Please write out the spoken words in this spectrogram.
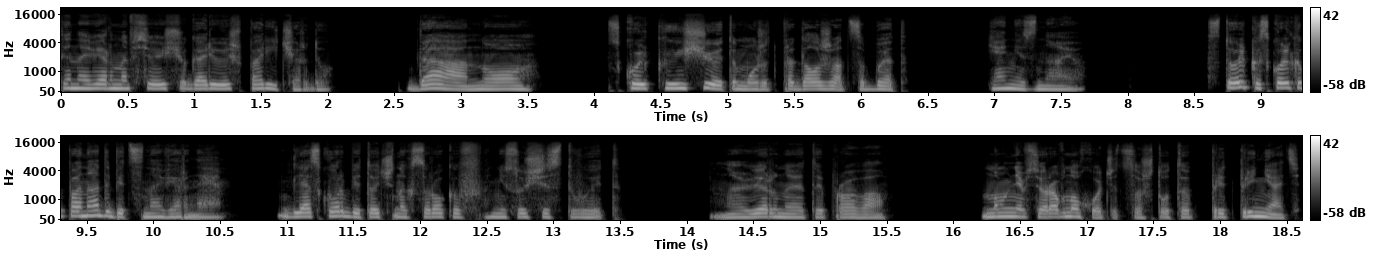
Ты, наверное, все еще горюешь по Ричарду. Да, но... Сколько еще это может продолжаться, Бет? Я не знаю. Столько, сколько понадобится, наверное. Для скорби точных сроков не существует. Наверное, ты права. Но мне все равно хочется что-то предпринять,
